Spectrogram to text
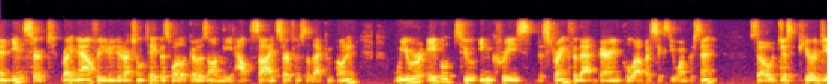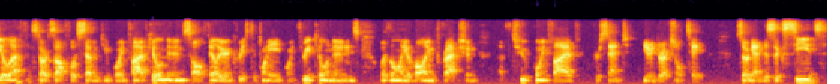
an insert right now for unidirectional tape as well. It goes on the outside surface of that component. We were able to increase the strength of that bearing pull out by 61%. So just pure DLF, it starts off with 17.5 kilonewtons, saw failure increase to 28.3 kilonewtons with only a volume fraction of 2.5% unidirectional tape. So again, this exceeds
